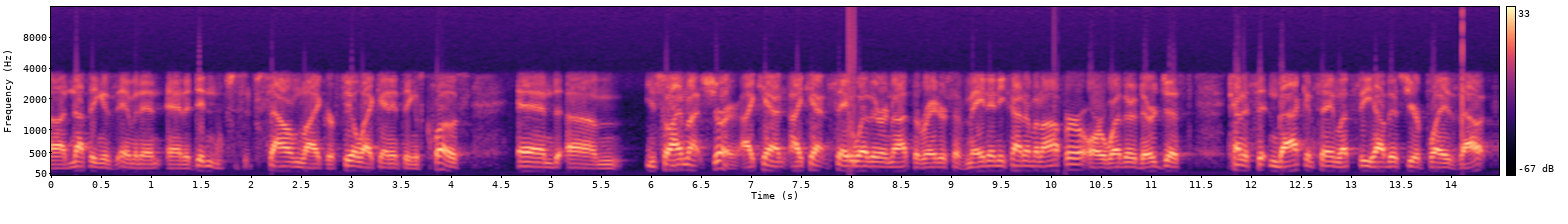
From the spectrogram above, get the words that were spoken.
Uh, nothing is imminent, and it didn't sound like or feel like anything's close. And um, so I'm not sure. I can't I can't say whether or not the Raiders have made any kind of an offer or whether they're just kind of sitting back and saying, let's see how this year plays out.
